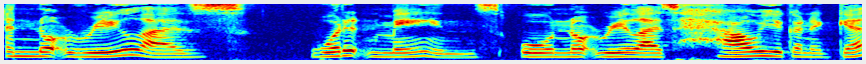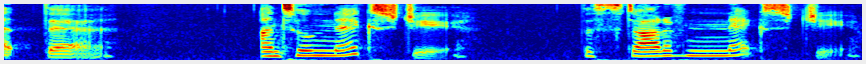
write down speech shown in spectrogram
and not realize what it means or not realize how you're going to get there until next year, the start of next year.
